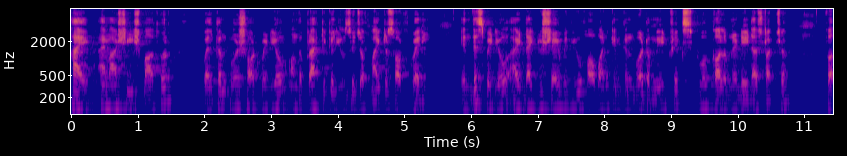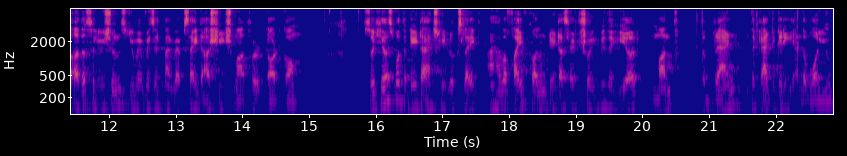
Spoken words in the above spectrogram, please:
Hi, I'm Ashish Mathur. Welcome to a short video on the practical usage of Microsoft Query. In this video, I'd like to share with you how one can convert a matrix to a columnar data structure. For other solutions, you may visit my website ashishmathur.com. So here's what the data actually looks like. I have a five column data set showing me the year, month, the brand, the category, and the volume.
